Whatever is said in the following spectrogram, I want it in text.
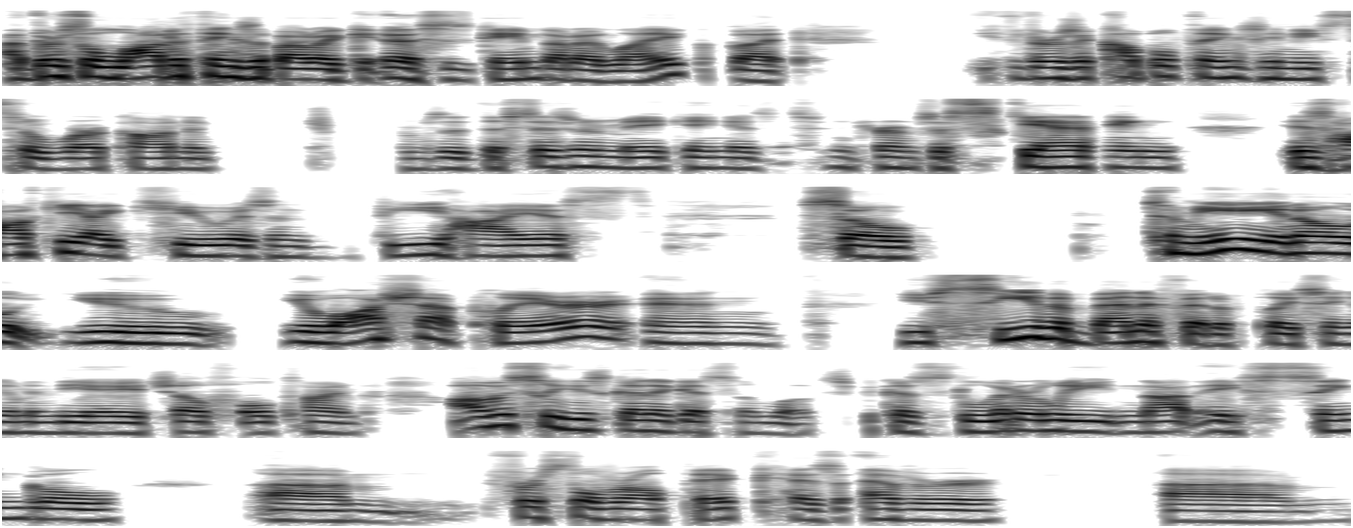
uh, there's a lot of things about his game that I like, but there's a couple things he needs to work on in terms of decision making, in terms of scanning. His hockey IQ isn't the highest. So to me, you know, you you watch that player and you see the benefit of placing him in the AHL full time. Obviously, he's going to get some looks because literally not a single um, first overall pick has ever um,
